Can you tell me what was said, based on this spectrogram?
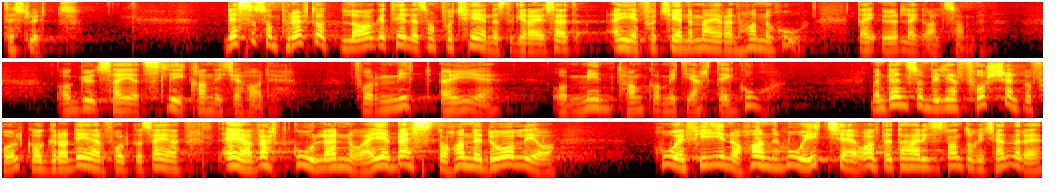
Til slutt Disse som prøvde å lage til en sånn fortjenestegreie, sier at 'jeg fortjener mer enn han og hun', de ødelegger alt sammen. Og Gud sier at slik kan de ikke ha det. For mitt øye og min tanke og mitt hjerte er god. Men den som vil gjøre forskjell på folk og gradere folk og si at 'jeg har vært god lønn, og jeg er best, og han er dårlig', og 'hun er fin, og han, hun er ikke', og alt dette her, ikke sant? Dere kjenner det?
